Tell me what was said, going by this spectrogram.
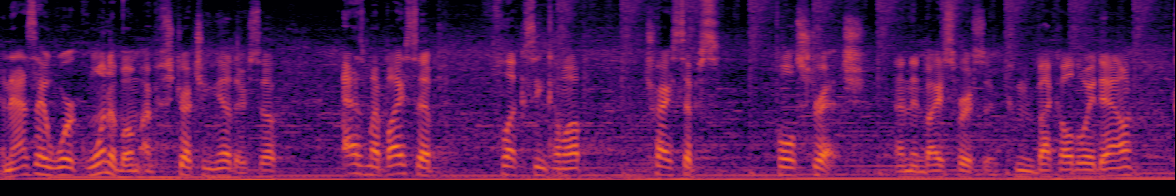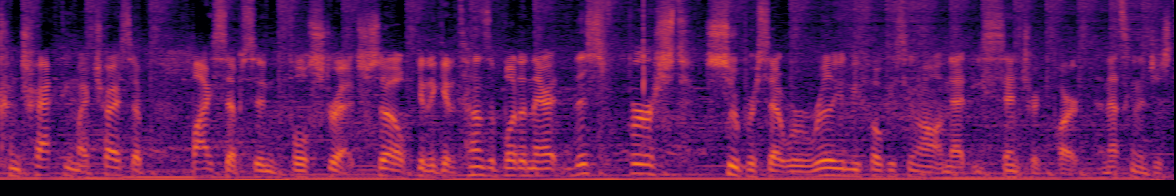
and as I work one of them, I'm stretching the other. So as my bicep flexing come up, triceps full stretch, and then vice versa. Coming back all the way down, contracting my tricep, biceps in full stretch. So gonna get tons of blood in there. This first superset, we're really gonna be focusing on that eccentric part, and that's gonna just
